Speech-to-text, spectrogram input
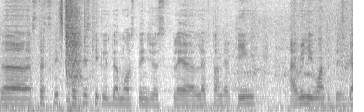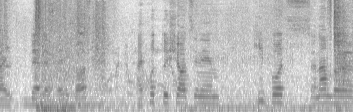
the stati statistically the most dangerous player left on their team. I really wanted this guy dead at any cost. I put two shots in him, he puts a number,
